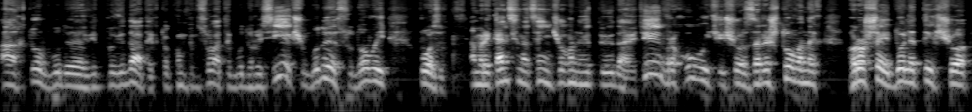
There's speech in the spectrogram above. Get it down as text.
а хто буде відповідати, хто компенсувати буде Росія, якщо буде судовий позов? Американці на це нічого не відповідають. І враховуючи, що з арештованих грошей доля тих, що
